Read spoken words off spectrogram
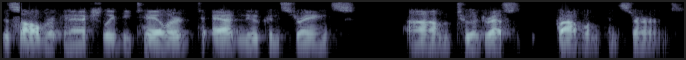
the solver can actually be tailored to add new constraints um, to address problem concerns.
